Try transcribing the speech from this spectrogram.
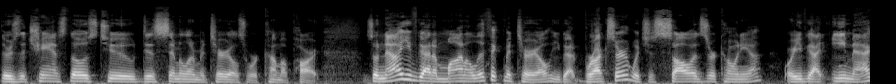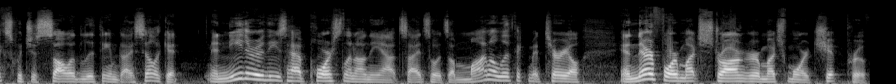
there's a chance those two dissimilar materials will come apart. So now you've got a monolithic material. You've got BruxZir, which is solid zirconia, or you've got Emax, which is solid lithium disilicate. And neither of these have porcelain on the outside, so it's a monolithic material and therefore much stronger, much more chip proof.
